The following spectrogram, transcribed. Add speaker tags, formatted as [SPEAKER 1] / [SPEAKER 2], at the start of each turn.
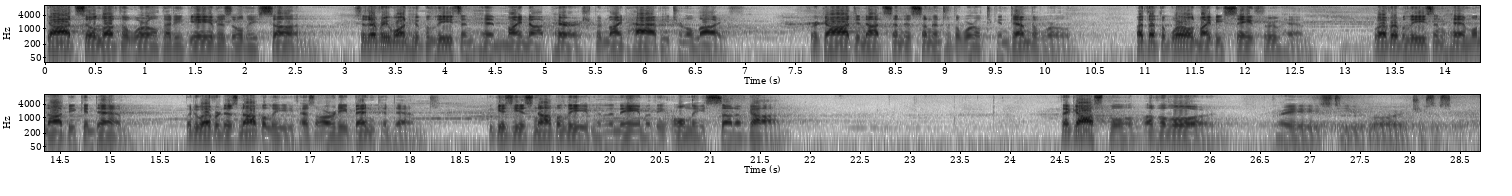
[SPEAKER 1] God so loved the world that he gave his only Son, so that everyone who believes in him might not perish, but might have eternal life. For God did not send his Son into the world to condemn the world, but that the world might be saved through him. Whoever believes in him will not be condemned, but whoever does not believe has already been condemned, because he has not believed in the name of the only Son of God. The Gospel of the Lord. Praise to you, Lord Jesus Christ.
